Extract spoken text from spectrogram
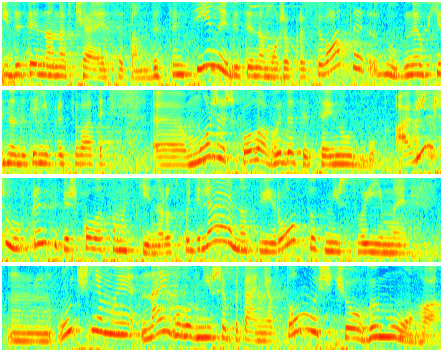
і дитина навчається там дистанційно, і дитина може працювати, ну необхідно дитині працювати, може школа видати цей ноутбук. А в іншому, в принципі, школа самостійно розподіляє на свій розсуд між своїми учнями. Найголовніше питання в тому, що вимога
